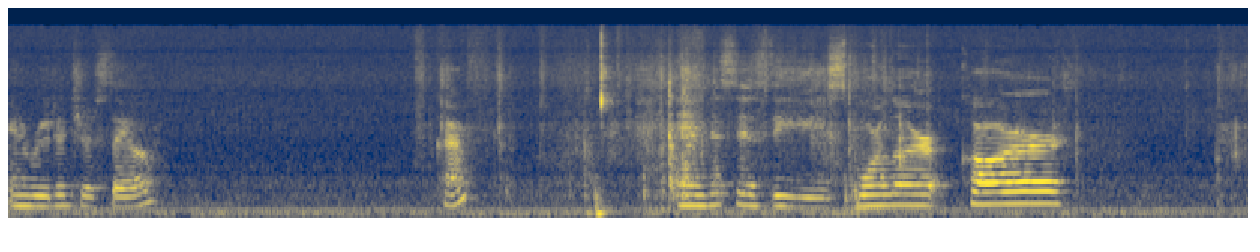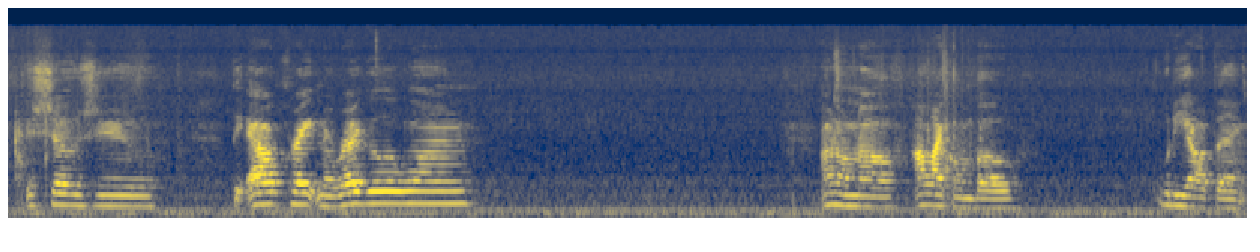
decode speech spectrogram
and read it yourself. Okay. And this is the spoiler card. It shows you the out crate and the regular one. I don't know. I like them both. What do y'all think?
